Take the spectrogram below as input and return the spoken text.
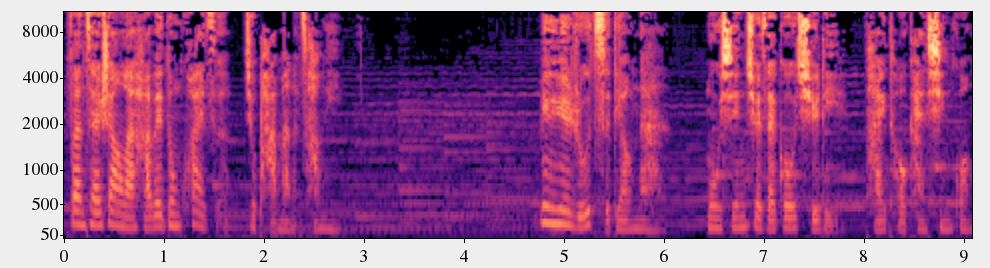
饭菜上来还未动筷子，就爬满了苍蝇。命运如此刁难。木心却在沟渠里抬头看星光，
